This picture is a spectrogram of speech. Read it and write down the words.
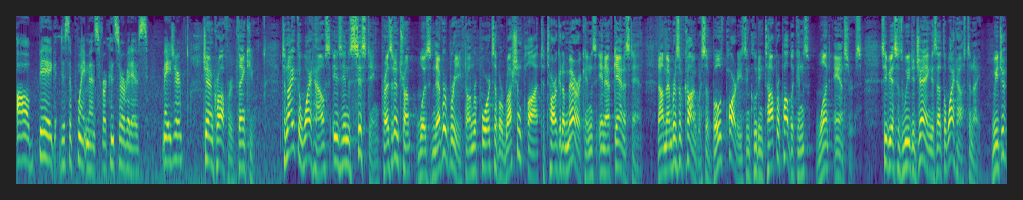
All big disappointments for conservatives. Major? Jan Crawford, thank you. Tonight, the White House is insisting President Trump was never briefed on reports of a Russian plot to target Americans in Afghanistan. Now, members of Congress of both parties, including top Republicans, want answers. CBS's Weijia Jiang is at the White House tonight. Weijia?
